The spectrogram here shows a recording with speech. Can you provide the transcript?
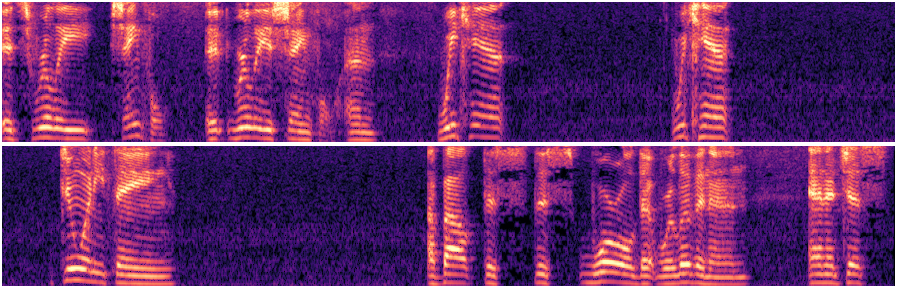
it's really shameful. It really is shameful. And we can't we can't do anything about this this world that we're living in and it just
